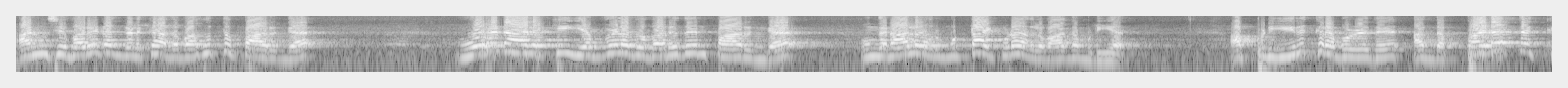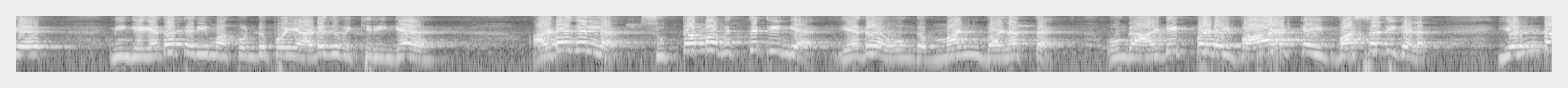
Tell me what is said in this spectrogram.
அஞ்சு வருடங்களுக்கு அதை வகுத்து பாருங்க. ஒரு நாளைக்கு எவ்வளவு வருதுன்னு பாருங்க. உங்களால ஒரு முட்டாய் கூட அதுல வாங்க முடியாது. அப்படி இருக்கிற பொழுது அந்த பணத்துக்கு நீங்க எதை தெரியுமா கொண்டு போய் அடகு வைக்கிறீங்க? அடகுல்ல சுத்தமா வித்துட்டீங்க. எதை? உங்க மண் வளத்தை உங்க அடிப்படை வாழ்க்கை வசதிகளை. எந்த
